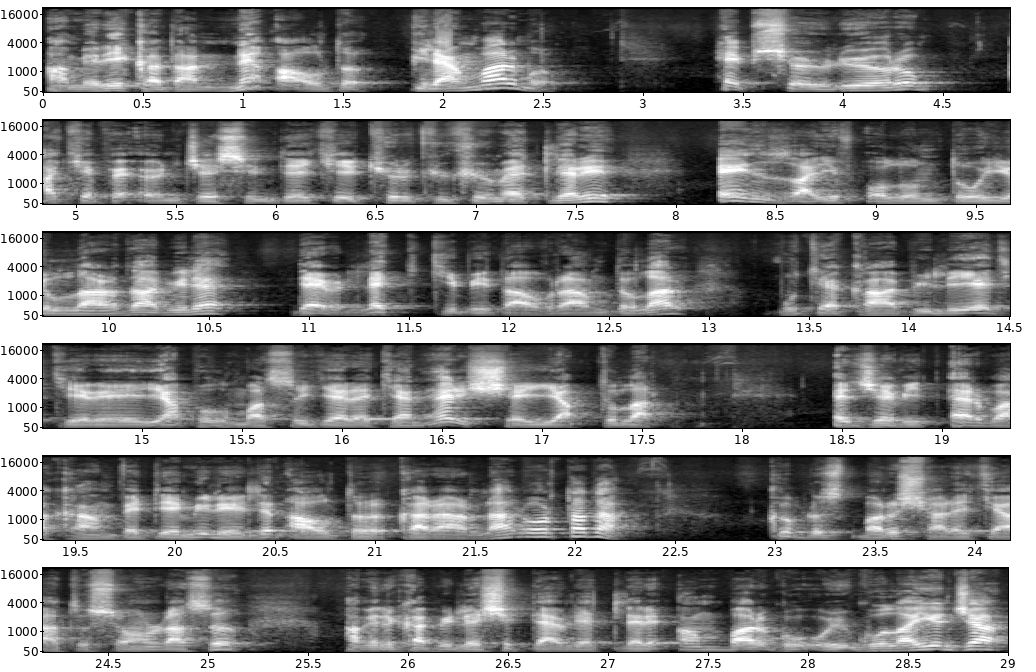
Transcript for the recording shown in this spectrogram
Amerika'dan ne aldı bilen var mı? Hep söylüyorum AKP öncesindeki Türk hükümetleri en zayıf olunduğu yıllarda bile devlet gibi davrandılar. Mutekabiliyet gereği yapılması gereken her şeyi yaptılar. Ecevit, Erbakan ve Demirel'in aldığı kararlar ortada. Kıbrıs Barış Harekatı sonrası Amerika Birleşik Devletleri ambargo uygulayınca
